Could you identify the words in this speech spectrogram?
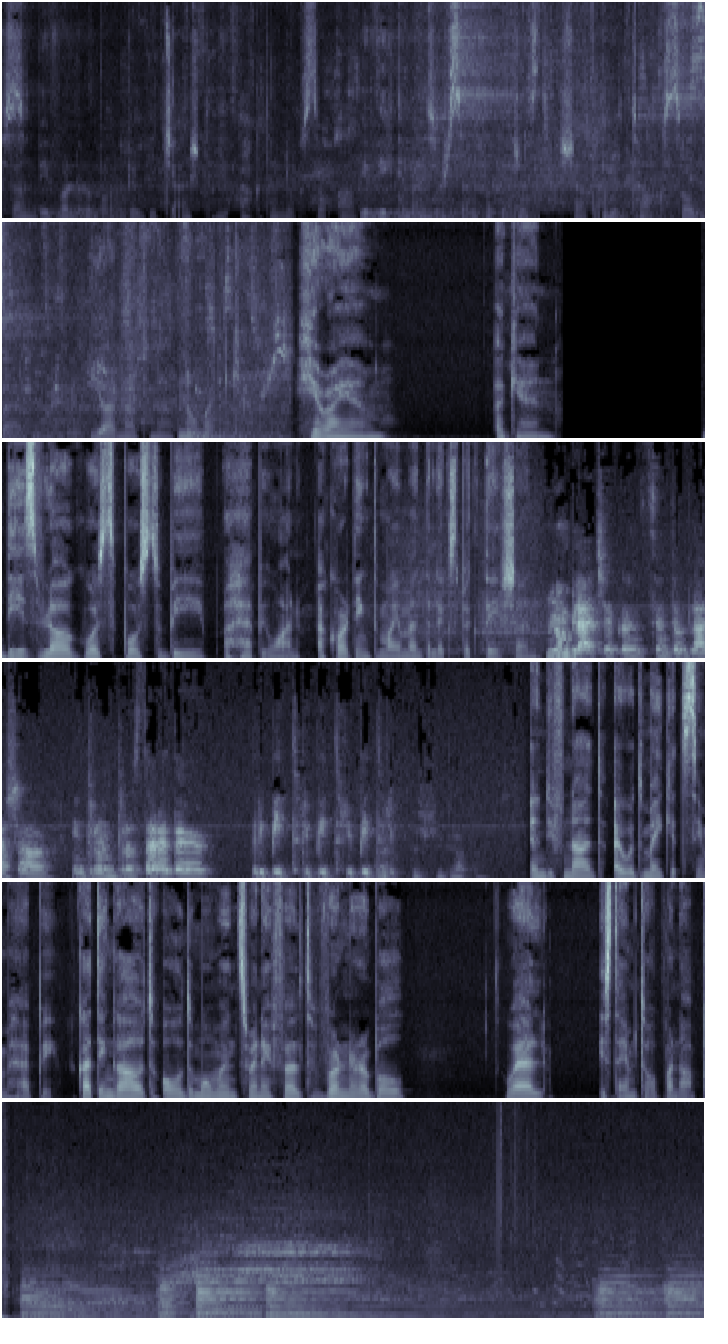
Watch. Don't be vulnerable. You'll be judged. You act and look so up. You victimize yourself again. Just shut up. You talk so badly. You are not enough. Nobody cares. Here I am. Again. This vlog was supposed to be a happy one, according to my mental expectation. Nu-mi place când se întâmplă așa. Intru într-o stare de repeat, repeat, repeat, repeat. And if not, I would make it seem happy. Cutting out all the moments when I felt vulnerable, well, it's time to open up.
